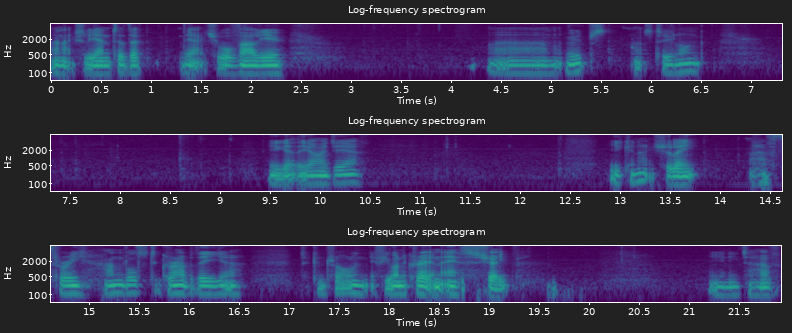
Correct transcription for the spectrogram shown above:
And actually enter the the actual value. Um, oops that's too long. You get the idea. you can actually have three handles to grab the uh, to control and if you want to create an S shape you need to have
